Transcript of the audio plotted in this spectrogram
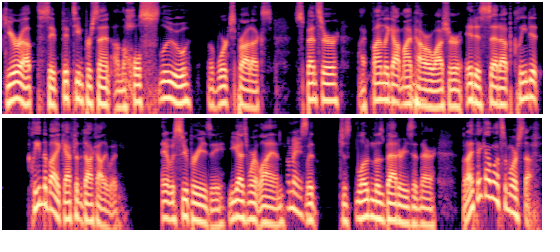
Gear Up to save 15% on the whole slew of WORX products. Spencer, I finally got my power washer. It is set up, cleaned it, cleaned the bike after the Doc Hollywood. And it was super easy. You guys weren't lying Amazing. with just loading those batteries in there. But I think I want some more stuff.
